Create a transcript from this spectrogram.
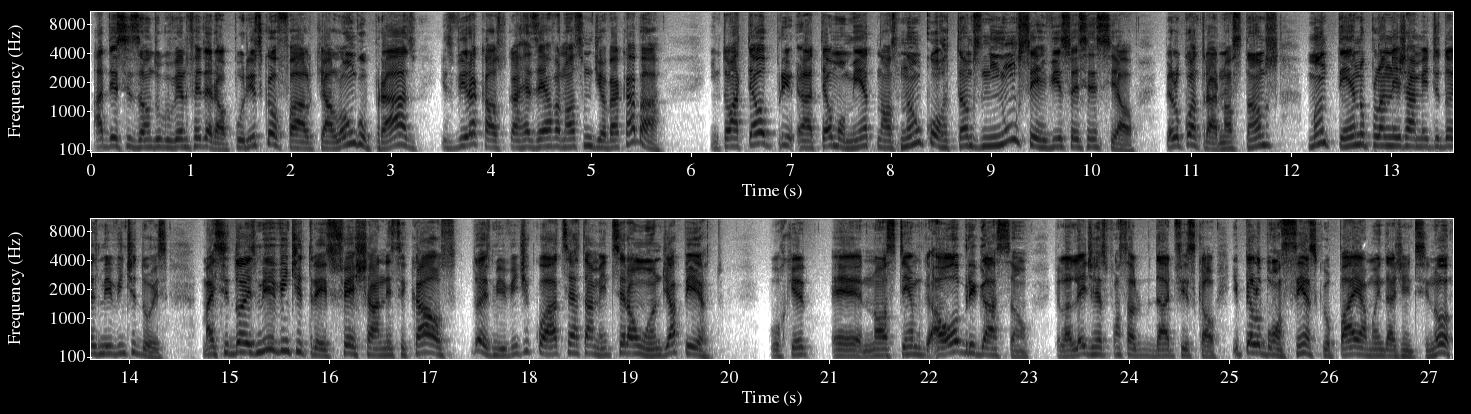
a decisão do governo federal. Por isso que eu falo que a longo prazo isso vira causa, porque a reserva nossa um dia vai acabar. Então até o, até o momento nós não cortamos nenhum serviço essencial. Pelo contrário, nós estamos mantendo o planejamento de 2022. Mas se 2023 fechar nesse caos, 2024 certamente será um ano de aperto porque é, nós temos a obrigação, pela lei de responsabilidade fiscal e pelo bom senso que o pai e a mãe da gente ensinou,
